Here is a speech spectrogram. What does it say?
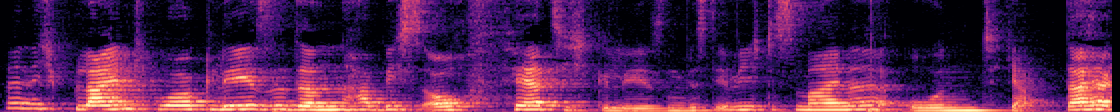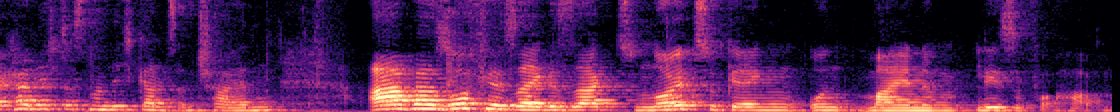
wenn ich Blind Walk lese, dann habe ich es auch fertig gelesen. Wisst ihr, wie ich das meine? Und ja, daher kann ich das noch nicht ganz entscheiden. Aber so viel sei gesagt zu Neuzugängen und meinem Lesevorhaben.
